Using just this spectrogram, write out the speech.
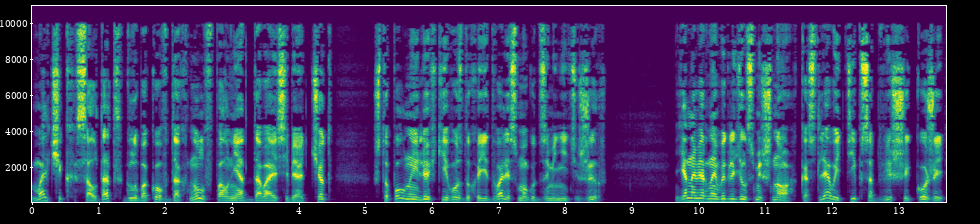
Мальчик-солдат глубоко вдохнул, вполне отдавая себе отчет, что полные легкие воздуха едва ли смогут заменить жир. Я, наверное, выглядел смешно, костлявый тип с обвисшей кожей,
